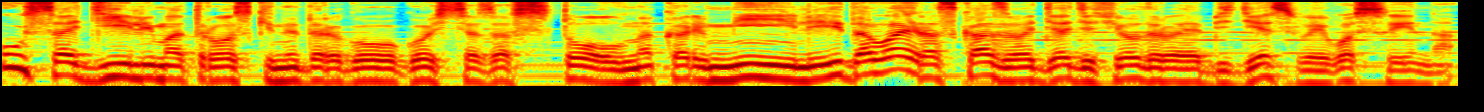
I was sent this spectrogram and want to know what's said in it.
Усадили Матроскины дорогого гостя за стол, накормили и давай рассказывать дяде Федору о беде своего сына.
